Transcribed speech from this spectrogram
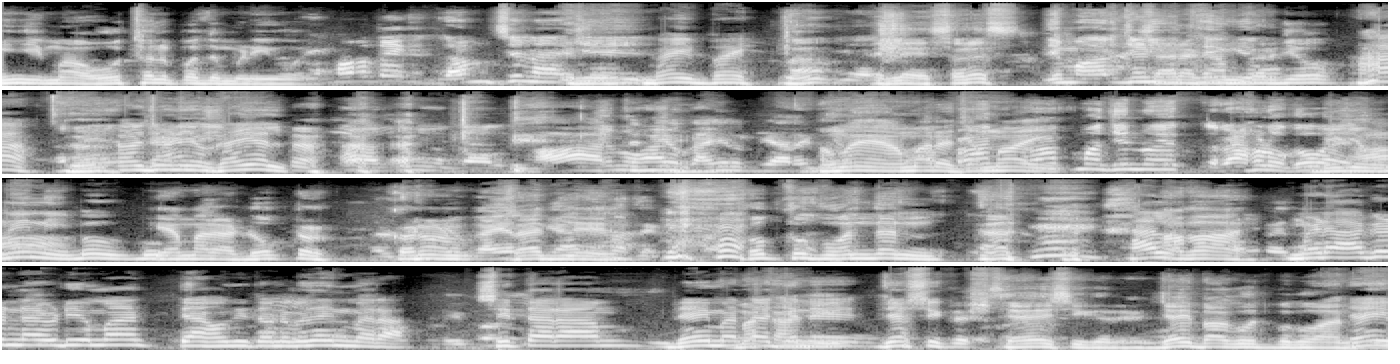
ઇંજીમાં ઓથલ પદમણી હોય. અમારું તો એક ગામ છે ને જે ભાઈ ભાઈ. હા એટલે સરસ. સારા કામ ગયો. કરજો. હા અર્જણીઓ ઘાયલ. અમે અમારા જમાઈ. જેનો એક રાહડો ગવાય. બીજું નહીં નહીં બહુ અમારા ડોક્ટર કરણ સાહેબને ખૂબ ખૂબ વંદન. હાલો. મળે આગળના વિડીયોમાં. ત્યાં સુધી તમને બધાને મારા સીતારામ જય માતાજીને જય શ્રી કૃષ્ણ. જય શ્રી કૃષ્ણ. જય ભાગવત ભગવાન. જય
